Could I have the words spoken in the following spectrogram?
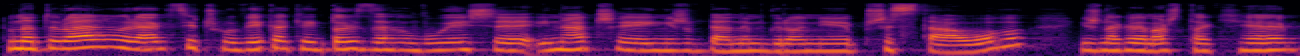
tą naturalną reakcję człowieka, kiedy ktoś zachowuje się inaczej niż w danym gronie przystało i że nagle masz takie,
